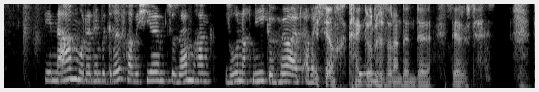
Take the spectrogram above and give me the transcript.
den Namen oder den Begriff habe ich hier im Zusammenhang so noch nie gehört. Aber ist ja auch kein Gürtel, sondern denn der, der,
